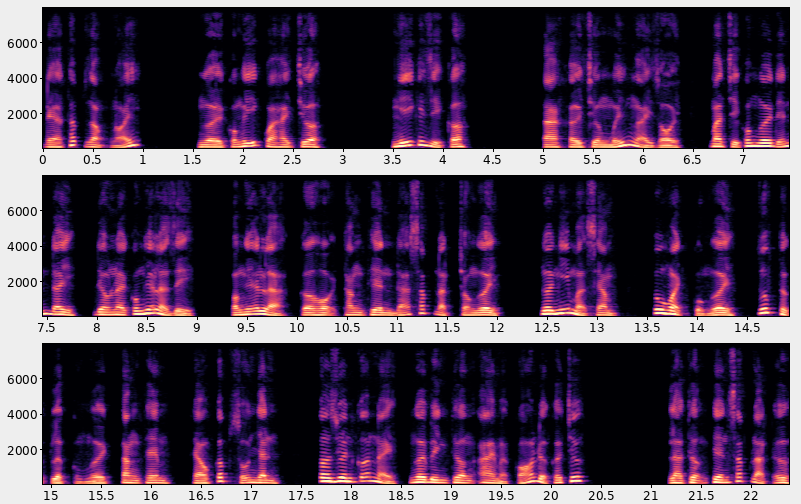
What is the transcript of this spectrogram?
đè thấp giọng nói. Người có nghĩ qua hay chưa? Nghĩ cái gì cơ? Ta khởi trường mấy ngày rồi, mà chỉ có ngươi đến đây, điều này có nghĩa là gì? Có nghĩa là cơ hội thăng thiên đã sắp đặt cho ngươi. Ngươi nghĩ mà xem, thu hoạch của ngươi giúp thực lực của ngươi tăng thêm theo cấp số nhân. Cơ duyên cỡ này, người bình thường ai mà có được cơ chứ? Là thượng thiên sắp đặt ư?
